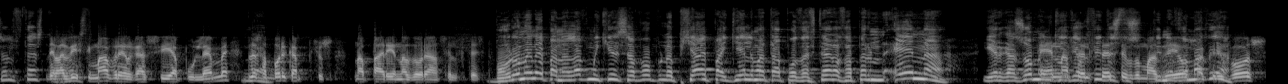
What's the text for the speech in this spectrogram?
self-test. Δηλαδή στη μαύρη εργασία που λέμε Ναι. δεν θα μπορεί κάποιος να πάρει ένα δωρεάν self-test. Μπορούμε να επαναλάβουμε κύριε Σαββόπουλο ποια επαγγέλματα από Δευτέρα θα παίρνουν ένα οι εργαζόμενοι και οι Ένα ιδιοκτήτες self-test τους την εβδομαδιαίως εβδομαδία. ακριβώς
